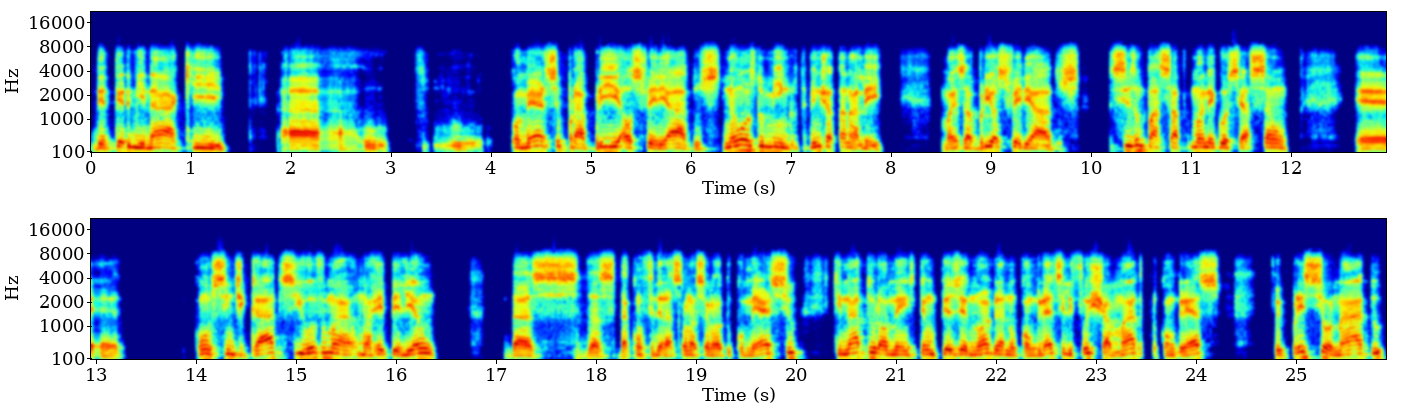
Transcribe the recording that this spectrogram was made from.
determinar que ah, o, o, comércio para abrir aos feriados, não aos domingos, domingo já está na lei, mas abrir aos feriados, precisam passar por uma negociação é, com os sindicatos e houve uma, uma rebelião das, das, da Confederação Nacional do Comércio, que naturalmente tem um peso enorme lá no Congresso, ele foi chamado para o Congresso, foi pressionado,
